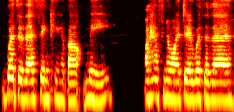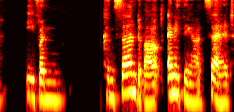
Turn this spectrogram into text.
whether they're thinking about me. I have no idea whether they're even concerned about anything I'd said.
